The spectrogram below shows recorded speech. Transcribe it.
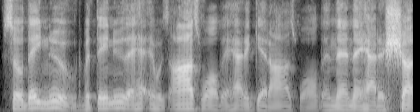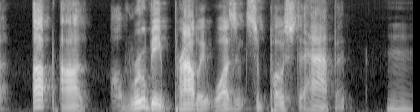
So they knew, but they knew they had, it was Oswald. They had to get Oswald, and then they had to shut up Oswald. Ruby probably wasn't supposed to happen. Hmm.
